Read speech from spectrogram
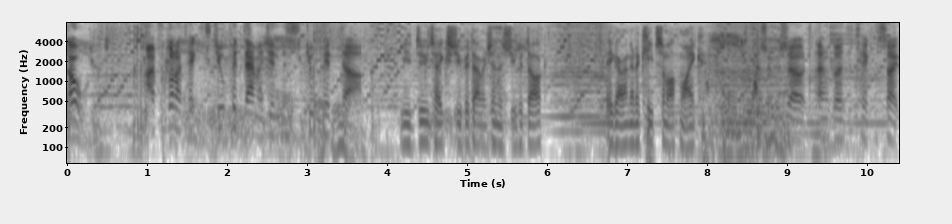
Oh! I forgot I take stupid damage in the stupid dark. You do take stupid damage in the stupid dark. There you go. I'm gonna keep some off Mike. As a result, I'm going to take a slight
